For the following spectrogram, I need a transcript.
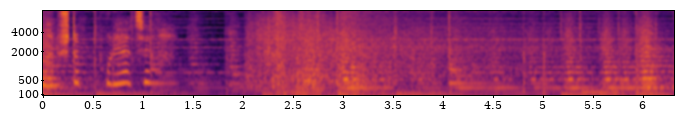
মানুষটা পড়ে আছে। তোর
